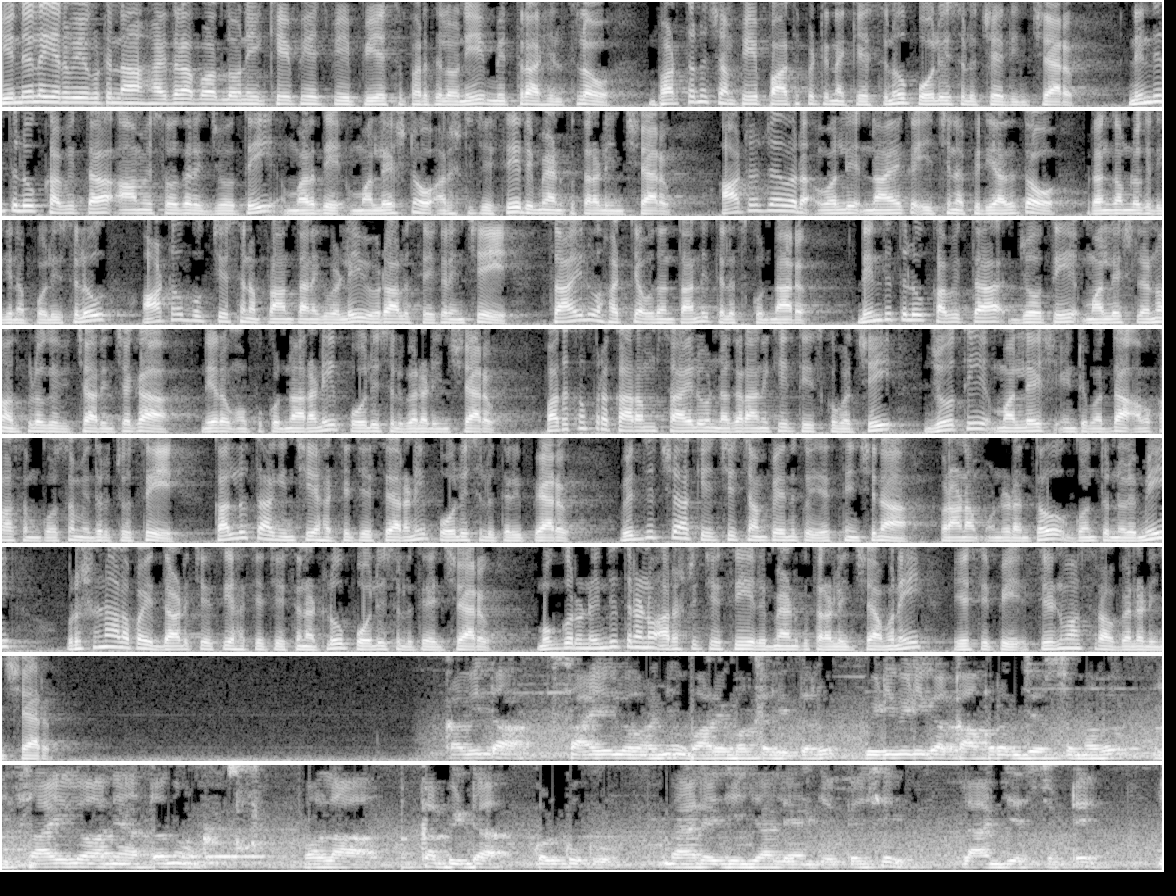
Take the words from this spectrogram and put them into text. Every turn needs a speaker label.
Speaker 1: ఈ నెల ఇరవై ఒకటిన హైదరాబాద్లోని కేపీహెచ్పీ పిఎస్ పరిధిలోని మిత్రా హిల్స్లో భర్తను చంపి పాతిపెట్టిన కేసును పోలీసులు ఛేదించారు. నిందితులు కవిత ఆమె సోదరి జ్యోతి మరది మల్లేష్ను అరెస్టు చేసి రిమాండ్కు తరలించారు. ఆటో డ్రైవర్ వల్లి నాయక్ ఇచ్చిన ఫిర్యాదుతో రంగంలోకి దిగిన పోలీసులు ఆటో బుక్ చేసిన ప్రాంతానికి వెళ్ళి వివరాలు సేకరించి సాయిలు హత్య ఉదంతాన్ని తెలుసుకున్నారు. నిందితులు కవిత జ్యోతి మల్లేష్లను అదుపులోకి విచారించగా నేరం ఒప్పుకున్నారని పోలీసులు వెల్లడించారు. పథకం ప్రకారం సాయిలు నగరానికి తీసుకువచ్చి జ్యోతి మల్లేష్ ఇంటి వద్ద అవకాశం కోసం ఎదురుచూసి కళ్ళు తాగించి హత్య చేశారని పోలీసులు తెలిపారు. విద్యుత్ షాక్ ఇచ్చి చంపేందుకు యత్నించిన ప్రాణ ఉండడంతో గొంతు నులిమి వృషణాలపై దాడి చేసి హత్య చేసినట్లు పోలీసులు తేల్చారు. ముగ్గురు నిందితులను అరెస్టు చేసి రిమాండ్కు తరలించామని ఏసీపీ శ్రీనివాసరావు వెల్లడించారు.
Speaker 2: కవిత సాయిలో అని భార్య భర్తలు ఇద్దరు విడివిడిగా కాపురం చేస్తున్నారు. ఈ సాయిలో అనే అతను వాళ్ళ అక్క బిడ్డ కొడుకుకు మ్యారేజ్ ఇవ్వాలి అని చెప్పేసి ప్లాన్ చేస్తుంటే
